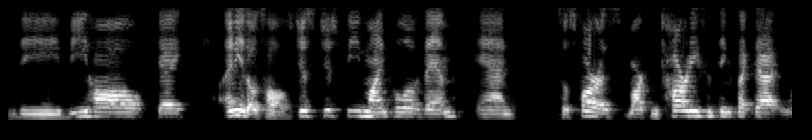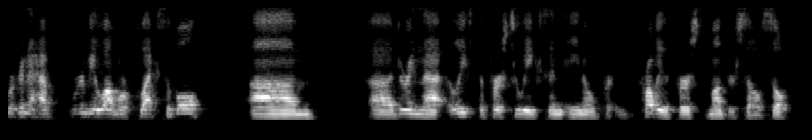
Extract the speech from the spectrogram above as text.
the V hall, okay, any of those halls, just just be mindful of them. And so as far as marking tardies and things like that, we're gonna have we're gonna be a lot more flexible. Um, uh, during that, at least the first two weeks, and you know pr- probably the first month or so. So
